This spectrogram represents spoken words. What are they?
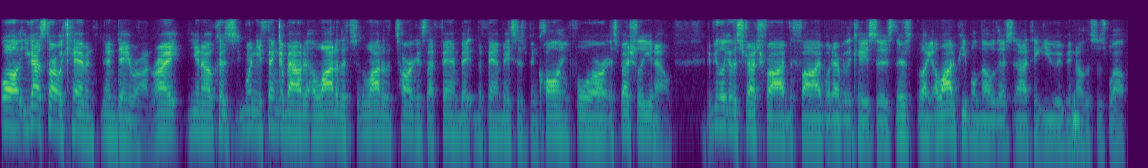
Well, you got to start with Cam and, and Day'Ron, right? You know, because when you think about it, a lot of the a lot of the targets that fan ba- the fan base has been calling for, especially you know, if you look at the stretch five, the five, whatever the case is, there's like a lot of people know this, and I think you even know this as well.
